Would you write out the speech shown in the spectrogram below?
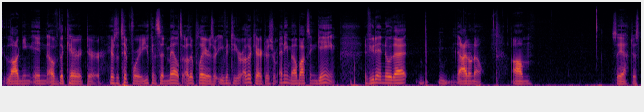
logging in of the character. Here's a tip for you. You can send mail to other players or even to your other characters from any mailbox in game. If you didn't know that, I don't know. Um, so yeah, just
